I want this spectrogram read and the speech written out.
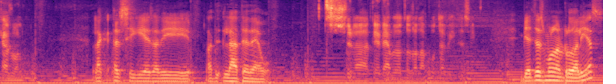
casual. La, o sigui, és a dir, la, la T10. La T10 de tota la puta vida, sí. Viatges molt en rodalies?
